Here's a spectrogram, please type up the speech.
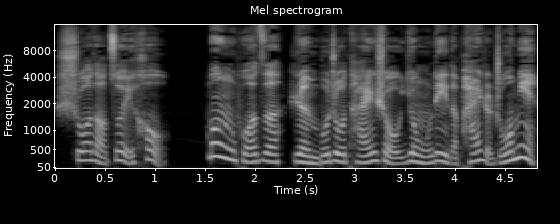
说到最后，孟婆子忍不住抬手用力的拍着桌面。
